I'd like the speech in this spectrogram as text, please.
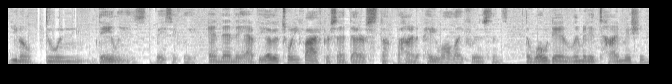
you know, doing dailies basically. And then they have the other 25% that are stuck behind a paywall. Like, for instance, the Wodan limited time mission.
